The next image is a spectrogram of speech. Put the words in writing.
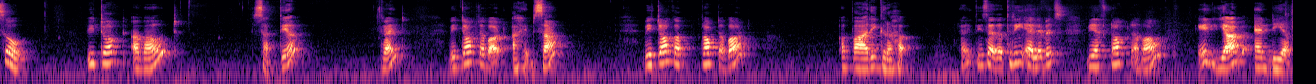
So, we talked about Satya, right? We talked about Ahimsa. We talk, talked about Aparigraha, right? These are the three elements we have talked about in Yam and Niyam.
